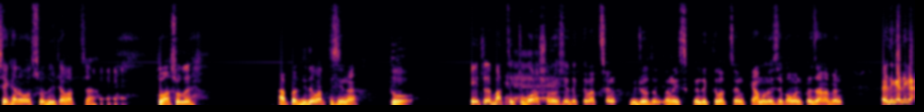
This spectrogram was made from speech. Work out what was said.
সেখানে অবশ্য দুইটা বাচ্চা। তো আসলে আপনার দিতে পারতেছি না। তো এইটার বাচ্চা একটু বড় সড়ো হয়েছে, দেখতে পাচ্ছেন। ভিডিও মানে স্ক্রিনে দেখতে পাচ্ছেন। কেমন হয়েছে কমেন্ট করে জানাবেন। এদিকে এদিকে।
